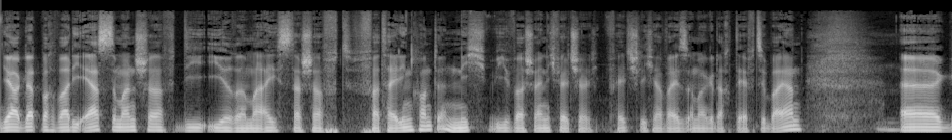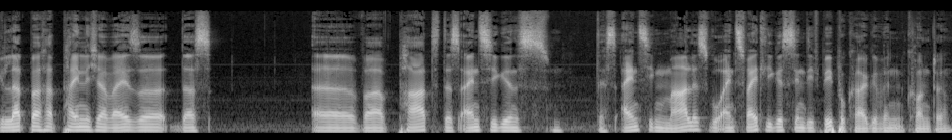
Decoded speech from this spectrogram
ja, Gladbach war die erste Mannschaft, die ihre Meisterschaft verteidigen konnte. Nicht, wie wahrscheinlich fälsch fälschlicherweise immer gedacht, der FC Bayern. Äh, Gladbach hat peinlicherweise das äh, war Part des einziges des einzigen Males, wo ein Zweitligist den DFB-Pokal gewinnen konnte.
